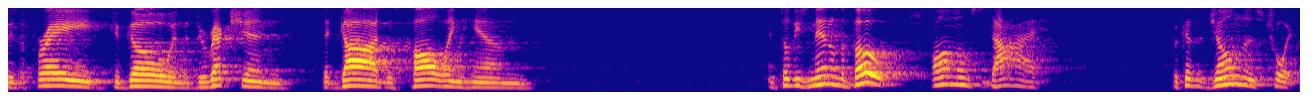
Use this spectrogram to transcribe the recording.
was afraid to go in the direction that God was calling him. And so these men on the boat almost died because of Jonah's choice.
